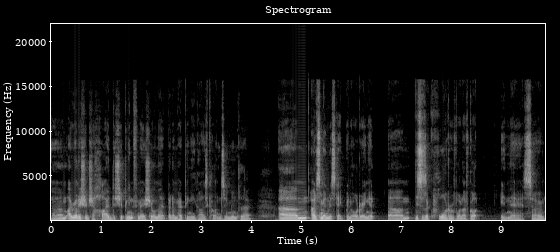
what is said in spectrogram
Um, I really should hide the shipping information on that, but I'm hoping you guys can't zoom into that. Um, I just made a mistake when ordering it. Um, this is a quarter of what I've got in there, so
